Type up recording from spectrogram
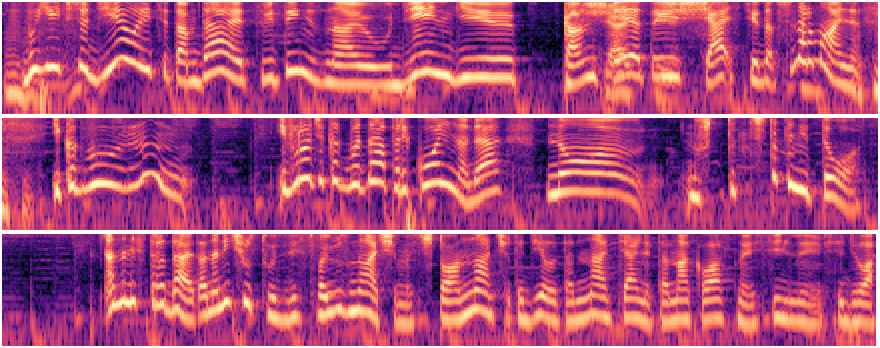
Мгм. Вы ей все делаете, там, да, цветы, не знаю, деньги, конфеты, Счастье. счастье, да, все нормально. И как бы, ну, и вроде как бы, да, прикольно, да, но ну, что- что-то не то. Она не страдает, она не чувствует здесь свою значимость, что она что-то делает, она тянет, она классная, сильная, все дела.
